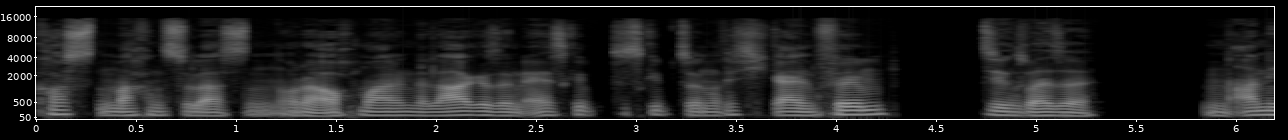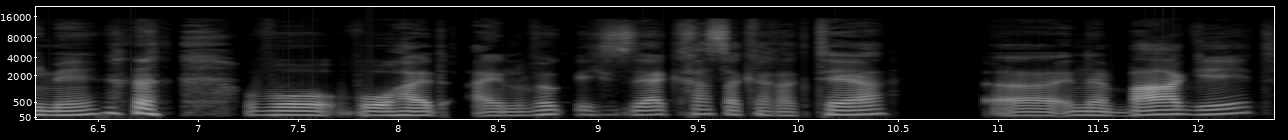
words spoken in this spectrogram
Kosten machen zu lassen oder auch mal in der Lage sind, ey, es gibt, es gibt so einen richtig geilen Film, beziehungsweise ein Anime, wo, wo halt ein wirklich sehr krasser Charakter äh, in eine Bar geht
